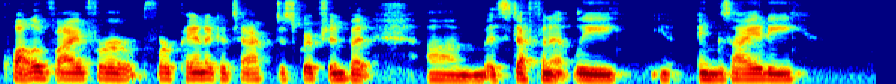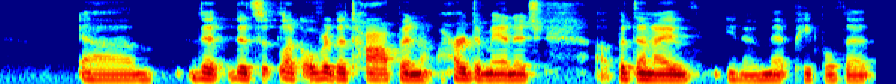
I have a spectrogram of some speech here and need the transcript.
qualify for for panic attack description but um, it's definitely anxiety um, that that's like over the top and hard to manage. Uh, but then i've you know met people that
